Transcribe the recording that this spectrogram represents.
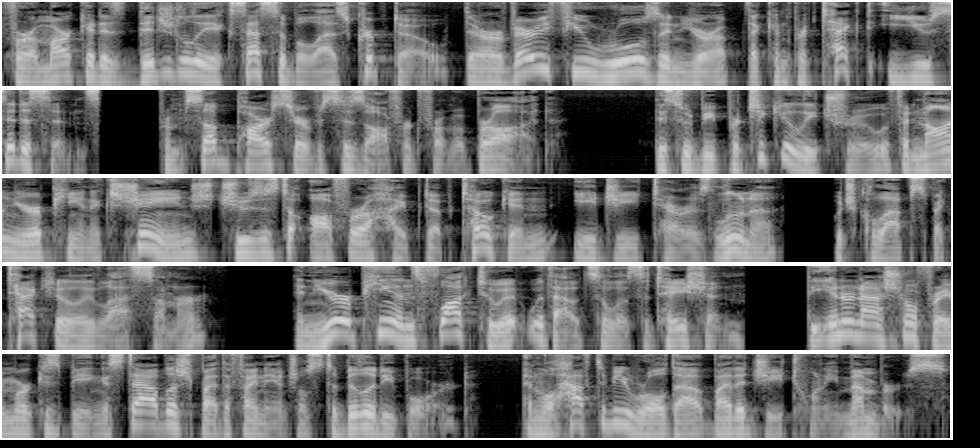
For a market as digitally accessible as crypto, there are very few rules in Europe that can protect EU citizens from subpar services offered from abroad. This would be particularly true if a non European exchange chooses to offer a hyped up token, e.g., Terra's Luna, which collapsed spectacularly last summer, and Europeans flock to it without solicitation. The international framework is being established by the Financial Stability Board and will have to be rolled out by the G20 members.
